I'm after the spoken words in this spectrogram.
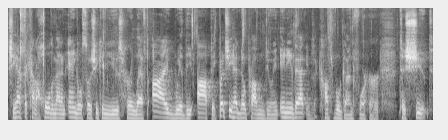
she has to kind of hold them at an angle so she can use her left eye with the optic. But she had no problem doing any of that. It was a comfortable gun for her to shoot.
